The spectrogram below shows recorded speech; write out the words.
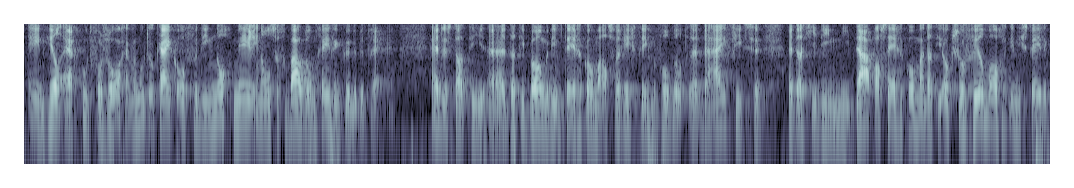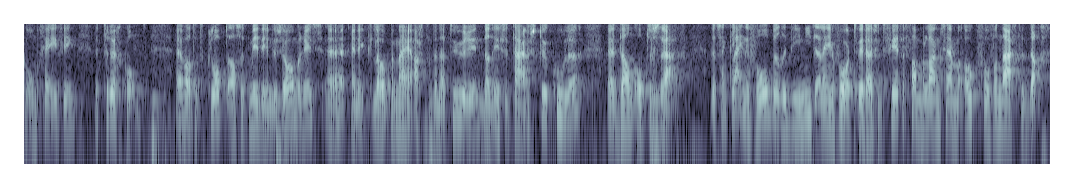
één heel erg goed voor zorgen. En we moeten ook kijken of we die nog meer in onze gebouwde omgeving kunnen betrekken. Dus dat die, uh, dat die bomen die we tegenkomen als we richting bijvoorbeeld uh, de hei fietsen, uh, dat je die niet daar pas tegenkomt, maar dat die ook zoveel mogelijk in die stedelijke omgeving terugkomt. want het klopt als het midden in de zomer is en ik loop bij mij achter de natuur in, dan is het daar een stuk koeler dan op de straat. Dat zijn kleine voorbeelden die niet alleen voor 2040 van belang zijn, maar ook voor vandaag de dag.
